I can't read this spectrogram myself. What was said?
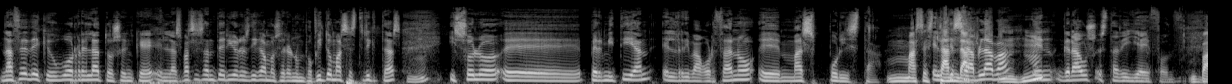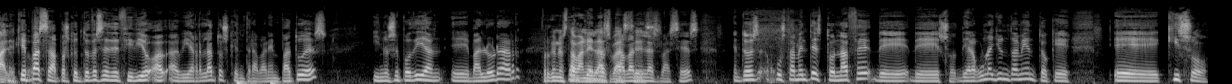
Nace de que hubo relatos en que en las bases anteriores, digamos, eran un poquito más estrictas y solo eh, permitían el ribagorzano eh, más purista. Más El que estándar. se hablaba en Graus, Estadilla y Fons. Vale. ¿Qué pasa? Pues que entonces se decidió, ha- había relatos que entraban en patués y no se podían eh, valorar Porque no estaban en las estaban bases. en las bases. Entonces, justamente esto nace de, de eso, de algún ayuntamiento que eh, quiso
